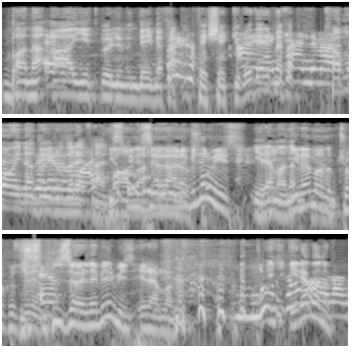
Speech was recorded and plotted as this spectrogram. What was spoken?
Bana ait bölümündeyim efendim. Teşekkür Aynen, ederim efendim. kendime Kamuoyuna özel bir bölümüm duyurulur var. efendim. Vallahi İsminizi helal öğrenebilir miyiz? İrem Hanım. İrem Hanım çok özür dilerim. İsminizi öğrenebilir miyiz İrem Hanım? Peki İrem Hanım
